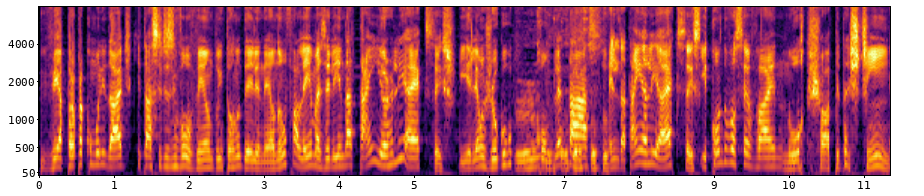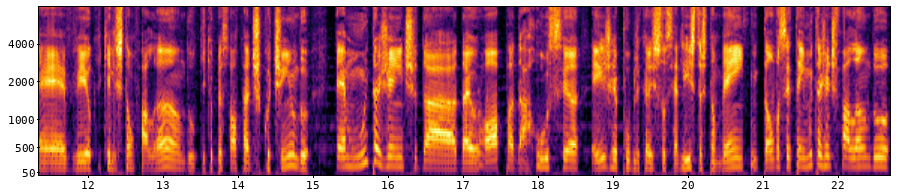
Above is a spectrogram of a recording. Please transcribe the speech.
ver a própria comunidade que está se desenvolvendo em torno dele, né? Eu não falei, mas ele ainda está em Early Access. E ele é um jogo hum, completaço. Ele ainda está em Early Access. E quando você vai no workshop da Steam, é, ver o que, que eles estão falando, o que, que o pessoal está discutindo, é muita gente da, da Europa, da Rússia, ex-repúblicas socialistas também. Então você tem muita gente falando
